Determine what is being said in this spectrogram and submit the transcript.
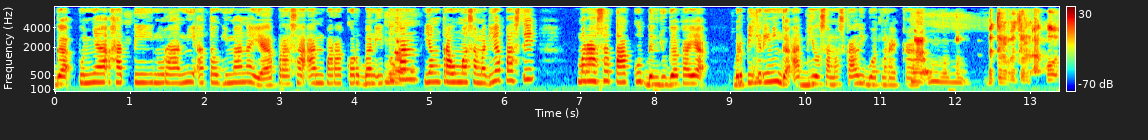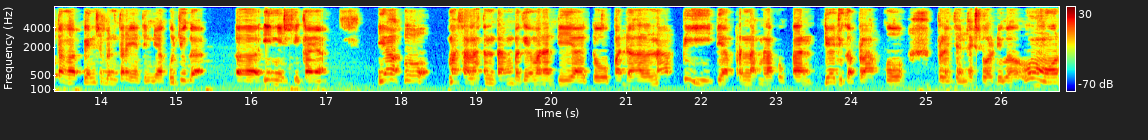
gak punya hati nurani atau gimana ya perasaan para korban itu kan yang trauma sama dia pasti merasa takut dan juga kayak berpikir ini nggak adil sama sekali buat mereka. Nah, mm, betul betul. Aku tanggapin sebentar ya Tindi. Aku juga uh, ini sih kayak ya aku masalah tentang bagaimana dia itu padahal napi dia pernah melakukan dia juga pelaku pelecehan seksual di bawah umur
